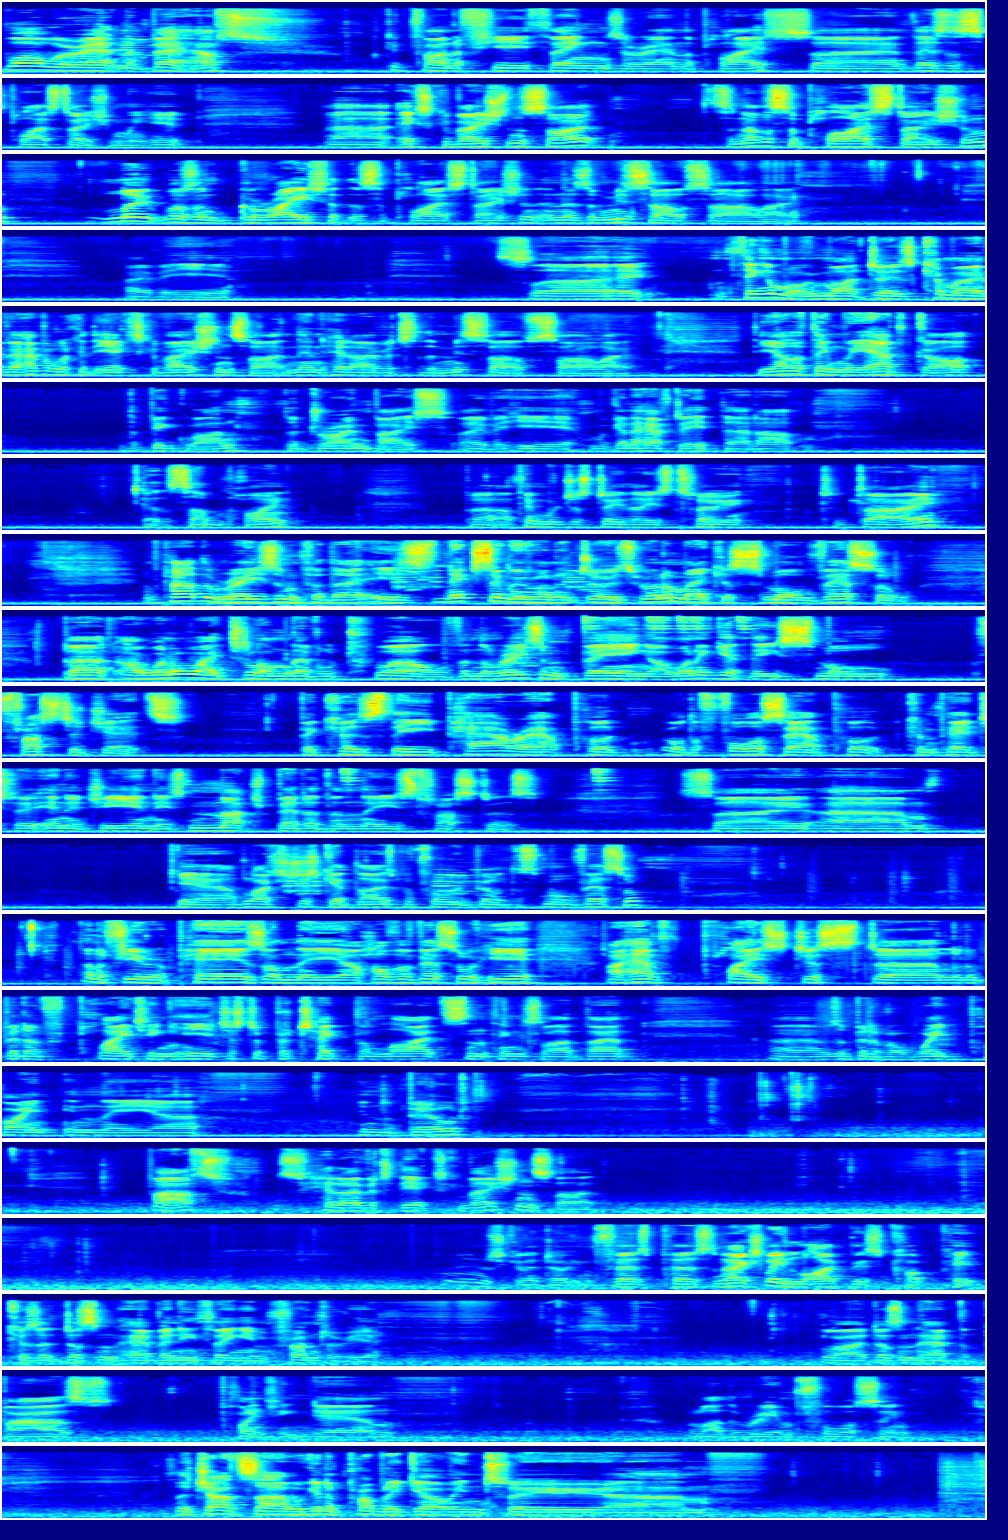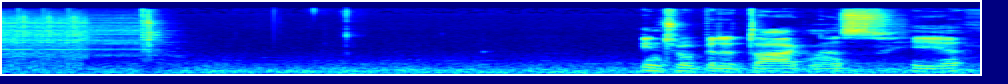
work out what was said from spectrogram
while we're out and about, did find a few things around the place. So there's the supply station we hit. Uh, excavation site. It's another supply station. Loot wasn't great at the supply station, and there's a missile silo over here. So I'm thinking what we might do is come over, have a look at the excavation site, and then head over to the missile silo. The other thing we have got, the big one, the drone base over here. We're going to have to hit that up at some point but I think we'll just do these two today. And part of the reason for that is, next thing we want to do is we want to make a small vessel, but I want to wait till I'm level 12, and the reason being I want to get these small thruster jets, because the power output, or the force output compared to energy in is much better than these thrusters. So, um, yeah, I'd like to just get those before we build the small vessel. Done a few repairs on the uh, hover vessel here. I have placed just uh, a little bit of plating here just to protect the lights and things like that. Uh, it was a bit of a weak point in the uh, in the build. But let's head over to the excavation site. I'm just going to do it in first person. I actually like this cockpit because it doesn't have anything in front of you. Well, it doesn't have the bars pointing down, like the reinforcing. So the chances are we're going to probably go into um, into a bit of darkness here.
